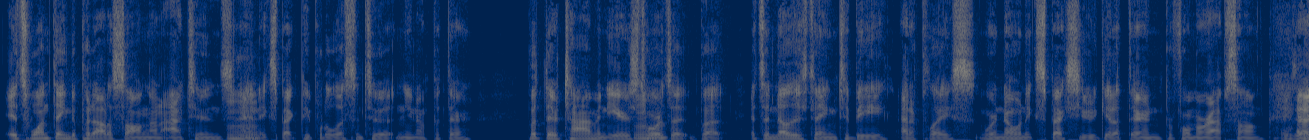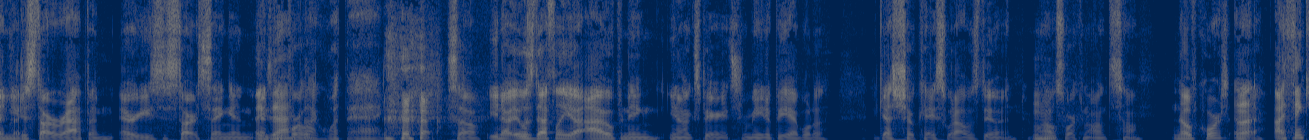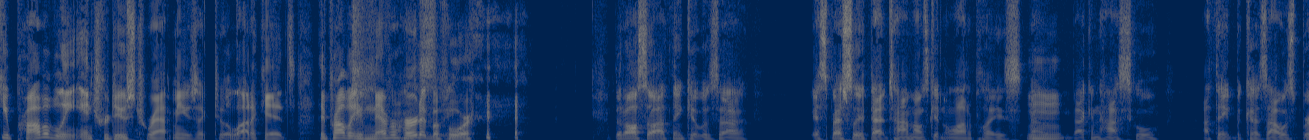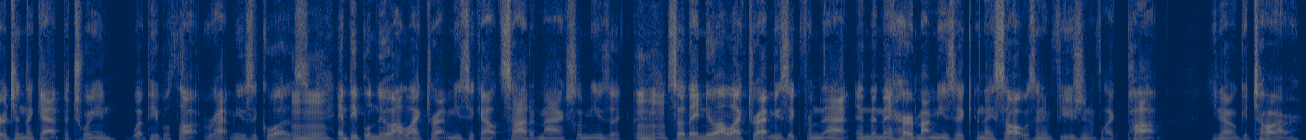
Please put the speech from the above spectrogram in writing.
It's one thing to put out a song on iTunes and Mhm. expect people to listen to it and you know put their put their time and ears Mhm. towards it, but it's another thing to be at a place where no one expects you to get up there and perform a rap song, and then you just start rapping or you just start singing, and people Exactly. are like, "What the heck?" so you know, it was definitely an eye-opening you know experience for me to be able to, I guess, showcase what I was doing when I Mhm. was working on it at the time. no, of course. And Yeah. I, I think you probably introduced rap music to a lot of kids. They probably have never heard it before. But also, I think it was, uh, especially at that time, I was getting a lot of plays uh, Mhm. back in high school. I think because I was bridging the gap between what people thought rap music was, mm-hmm. and people knew I liked rap music outside of my actual music. Mm-hmm. So they knew I liked rap music from that, and then they heard my music and they saw it was an infusion of like pop, you know, guitar,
